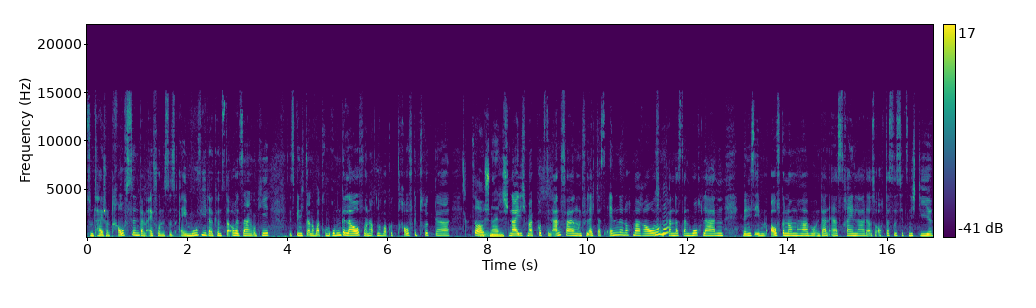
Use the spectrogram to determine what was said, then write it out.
zum Teil schon drauf sind. Beim iPhone ist es iMovie, da könntest du auch jetzt sagen, okay, jetzt bin ich da nochmal drum rumgelaufen und habe nochmal kurz drauf gedrückt, da so ausschneiden. schneide ich mal kurz den Anfang und vielleicht das Ende nochmal raus mhm. und kann das dann hochladen, wenn ich es eben aufgenommen habe und dann erst reinlade. Also auch das ist jetzt nicht die,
